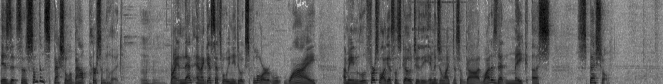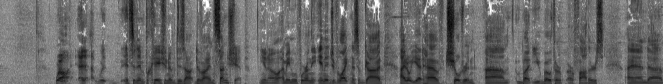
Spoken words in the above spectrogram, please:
is that there's something special about personhood, right? And that and I guess that's what we need to explore. Why? I mean, first of all, I guess let's go to the image and likeness of God. Why does that make us special? Well, uh, it's an implication of divine sonship. You know, I mean, if we're in the image of likeness of God, I don't yet have children, um, but you both are, are fathers, and uh,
